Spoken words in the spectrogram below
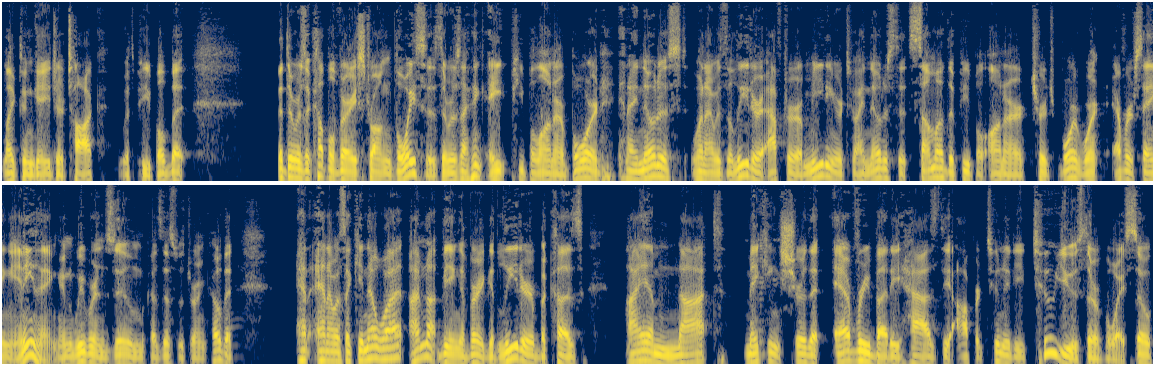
like to engage or talk with people, but but there was a couple very strong voices. There was I think eight people on our board, and I noticed when I was the leader after a meeting or two, I noticed that some of the people on our church board weren't ever saying anything, and we were in Zoom because this was during COVID. And, and I was like, you know what? I'm not being a very good leader because I am not making sure that everybody has the opportunity to use their voice. So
